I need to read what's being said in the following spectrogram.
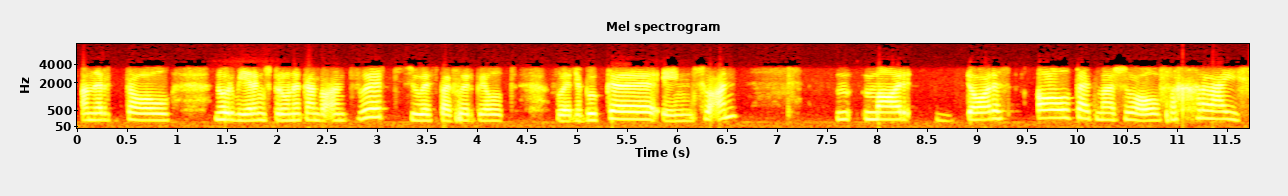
ander taal normeringsbronne kan beantwoord, soos byvoorbeeld woordeboeke en so aan. M maar daar is altyd maar so half 'n grys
